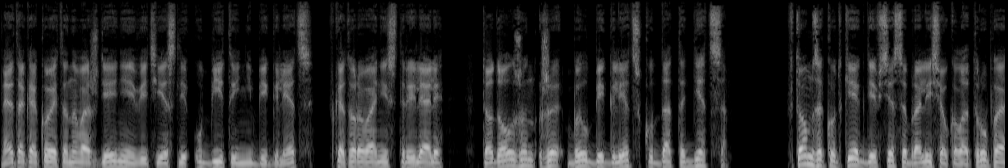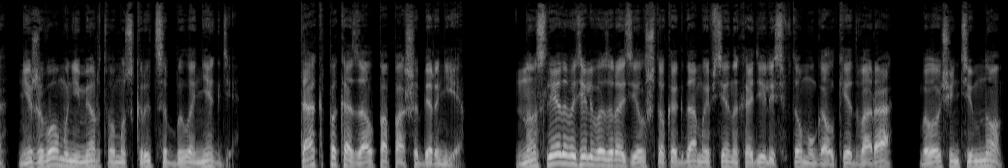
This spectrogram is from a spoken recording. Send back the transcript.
Это какое-то наваждение, ведь если убитый не беглец, в которого они стреляли, то должен же был беглец куда-то деться. В том закутке, где все собрались около трупа, ни живому, ни мертвому скрыться было негде. Так показал папаша Бернье. Но следователь возразил, что когда мы все находились в том уголке двора, было очень темно,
